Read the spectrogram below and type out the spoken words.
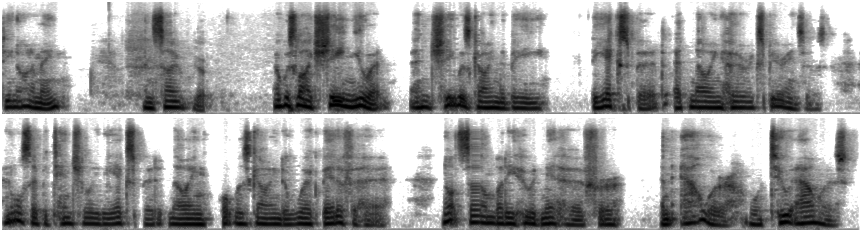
Do you know what I mean? And so yep. it was like she knew it and she was going to be the expert at knowing her experiences and also potentially the expert at knowing what was going to work better for her. Not somebody who had met her for an hour or two hours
